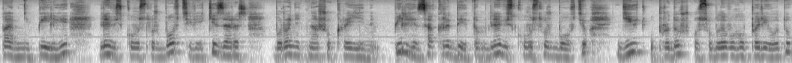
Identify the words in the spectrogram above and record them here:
певні пільги для військовослужбовців, які зараз боронять нашу країну. Пільги за кредитом для військовослужбовців діють упродовж особливого періоду.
